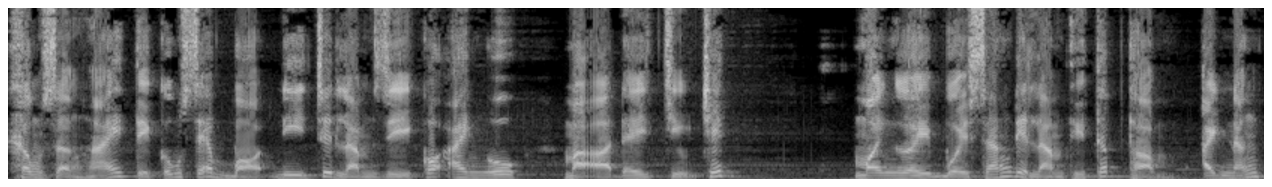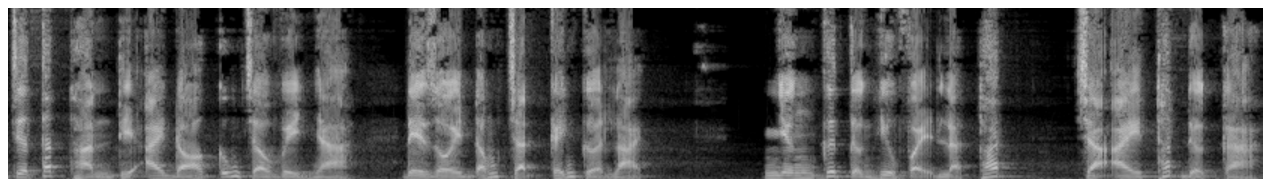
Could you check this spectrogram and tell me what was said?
Không sợ hãi thì cũng sẽ bỏ đi Chứ làm gì có ai ngu Mà ở đây chịu chết. Mọi người buổi sáng đi làm thì thấp thỏm, Ánh nắng chưa tắt hẳn thì ai đó cũng trở về nhà, Để rồi đóng chặt cánh cửa lại. Nhưng cứ tưởng như vậy là thoát. Chả ai thoát được cả.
